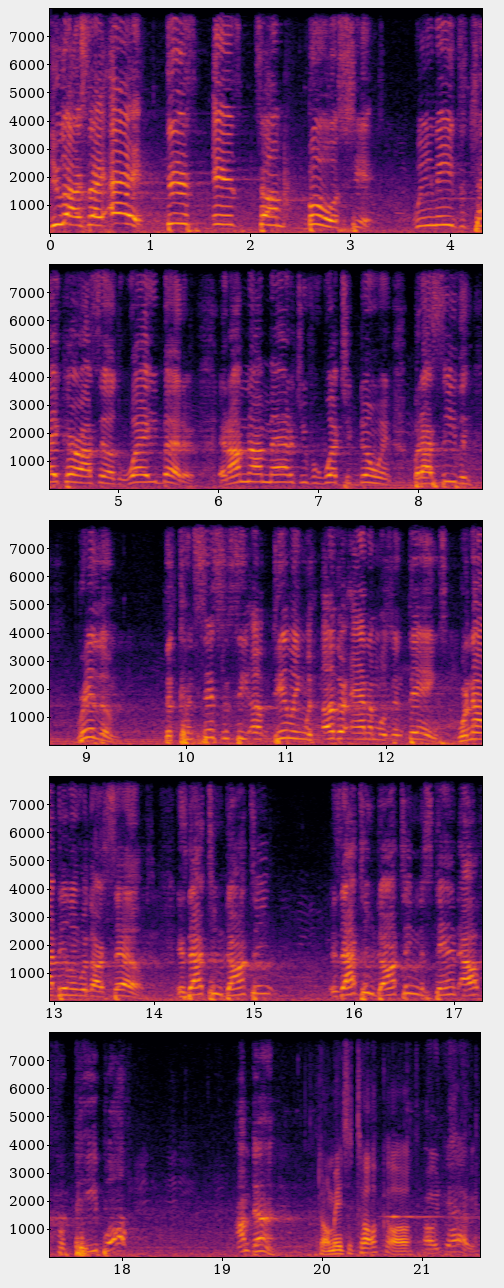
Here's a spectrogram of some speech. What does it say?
You gotta say, hey, this is some bullshit. We need to take care of ourselves way better. And I'm not mad at you for what you're doing, but I see the rhythm, the consistency of dealing with other animals and things. We're not dealing with ourselves. Is that too daunting? Is that too daunting to stand out for people? I'm done. Do you want me to talk or? Oh, you have it.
